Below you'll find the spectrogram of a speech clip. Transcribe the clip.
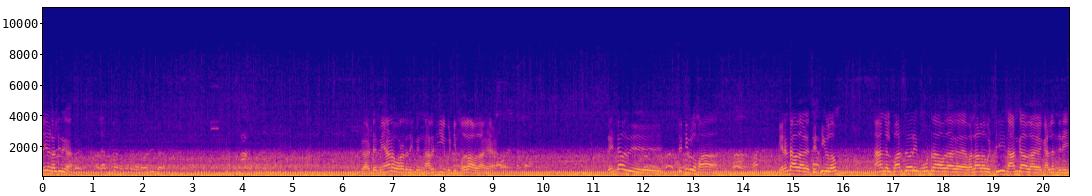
மணியில் கழட்டிருங்க. கடுமையான போராட்டத்துக்கு பின் நரசிங்கப்பட்டி முதலாவதாக. ரெண்டாவது செட்டிக்குளமா? இரண்டாவதாக செட்டிக்குளம். நாங்கள் பார்த்தவரை மூன்றாவதாக வல்லாளவட்டி நான்காவதாக கல்லந்திரி.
